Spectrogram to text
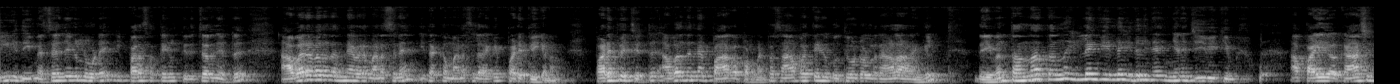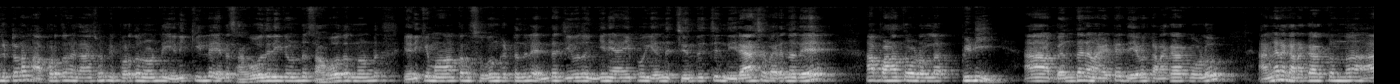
ഈ ഈ മെസ്സേജുകളിലൂടെ ഈ പല സത്യങ്ങൾ തിരിച്ചറിഞ്ഞിട്ട് അവരവർ തന്നെ അവരെ മനസ്സിനെ ഇതൊക്കെ മനസ്സിലാക്കി പഠിപ്പിക്കണം. പഠിപ്പിച്ചിട്ട് അവർ തന്നെ പാകപ്പെടണം. ഇപ്പൊ സാമ്പത്തിക ബുദ്ധിമുട്ടുള്ള ഒരാളാണെങ്കിൽ ദൈവം തന്നാ തന്ന് ഇല്ലെങ്കിൽ ഇല്ല ഇതിൽ ഞാൻ ഇങ്ങനെ ജീവിക്കും. ആ പൈ കാശ് കിട്ടണം അപ്പുറത്തുനിന്ന് കാശുണ്ട് ഇപ്പുറത്തുനിന്നുണ്ട് എനിക്കില്ല എന്റെ സഹോദരിക്കുണ്ട് സഹോദരനുണ്ട് എനിക്ക് മാത്രം സുഖം കിട്ടുന്നില്ല എന്റെ ജീവിതം ഇങ്ങനെ ആയിപ്പോയി എന്ന് ചിന്തിച്ച് നിരാശ വരുന്നതേ ആ പണത്തോടുള്ള പിടി ആ ബന്ധനമായിട്ട് ദൈവം കണക്കാക്കുള്ളൂ അങ്ങനെ കണക്കാക്കുന്ന ആ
